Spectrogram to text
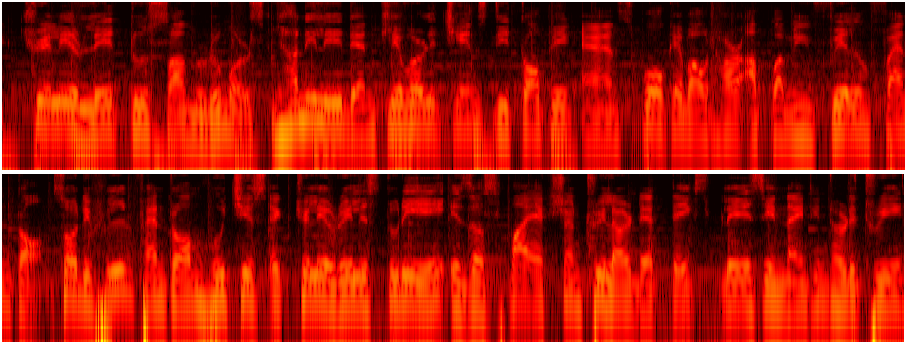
actually led to some rumors. Honey Lee then cleverly changed the topic and spoke about her upcoming film Phantom. So the film Phantom, which is actually released today, is a spy action thriller that takes place in 1933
